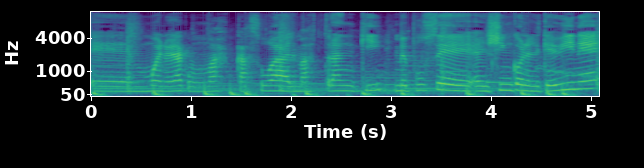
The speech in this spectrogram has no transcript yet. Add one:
Eh, bueno, era como más casual, más tranqui. Me puse el jean con el que vine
